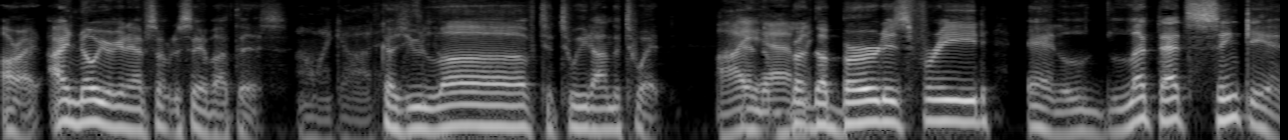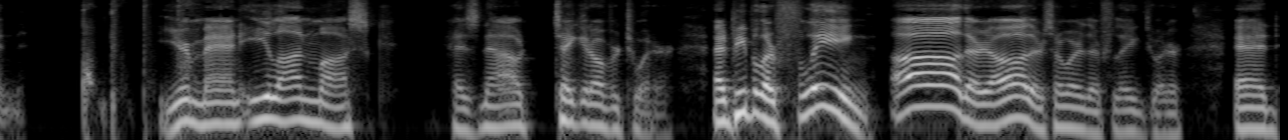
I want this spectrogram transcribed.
All right. I know you're going to have something to say about this Oh my god. because you love to tweet on the twit. I and the, am bir- the bird is freed and let that sink in. Your man Elon Musk has now taken over Twitter, and people are fleeing. Oh, they're oh they're so where they're fleeing Twitter, and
